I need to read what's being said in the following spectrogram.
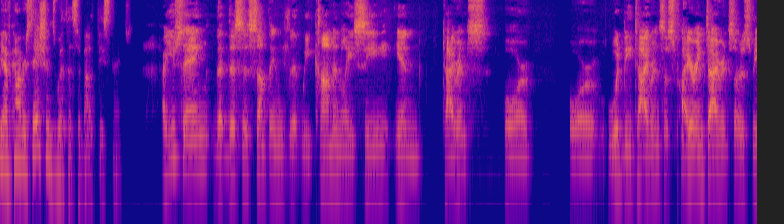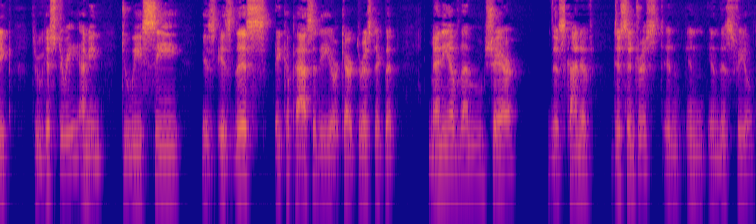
you have conversations with us about these things. are you saying that this is something that we commonly see in tyrants or or would be tyrants aspiring tyrants so to speak through history? I mean do we see is is this a capacity or characteristic that many of them share this kind of disinterest in in in this field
